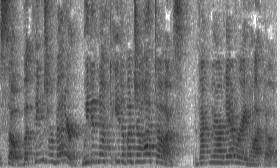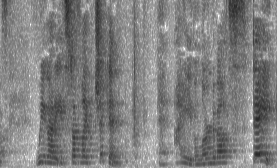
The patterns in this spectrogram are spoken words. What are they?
so, but things were better. We didn't have to eat a bunch of hot dogs. In fact, we hardly ever ate hot dogs. We got to eat stuff like chicken. And I even learned about steak.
